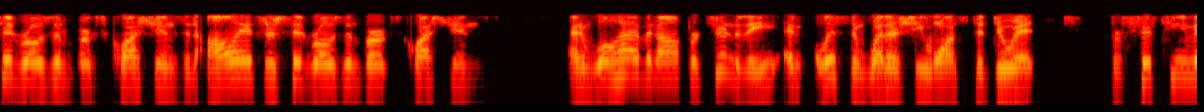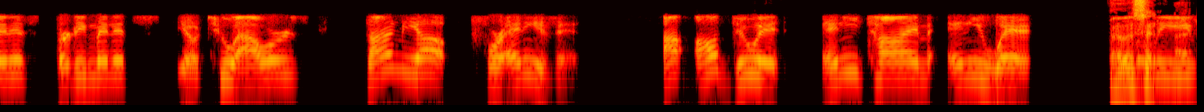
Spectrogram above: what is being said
Sid Rosenberg's questions, and I'll answer Sid Rosenberg's questions, and we'll have an opportunity. And listen, whether she wants to do it for 15 minutes, 30 minutes, you know, two hours, sign me up for any of it. I'll, I'll do it anytime, anywhere. Now, listen, I believe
